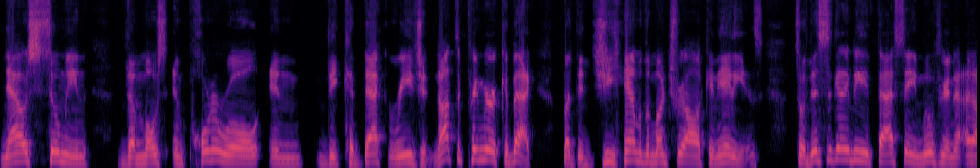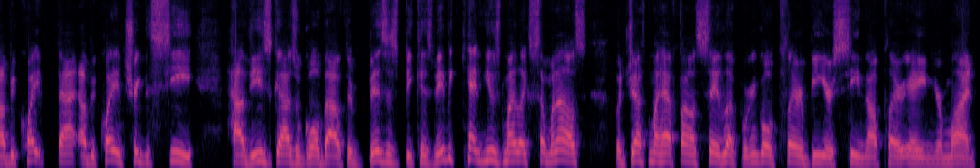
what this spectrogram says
now assuming the most important role in the Quebec region, not the Premier of Quebec, but the GM of the Montreal Canadiens. So this is going to be a fascinating move here, and I'll be quite fat. I'll be quite intrigued to see how these guys will go about their business because maybe Ken Hughes might like someone else, but Jeff might have final say. Look, we're going to go with player B or C, not player A in your mind.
